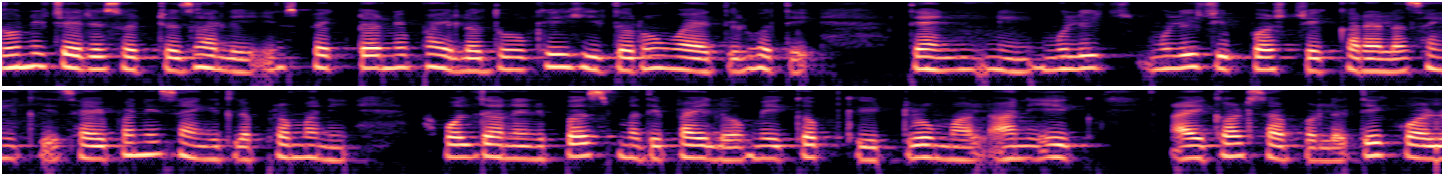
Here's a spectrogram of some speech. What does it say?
दोन्ही चेहरे स्वच्छ झाले. इन्स्पेक्टरने पाहिलं दोघेही तरुण वयातील होते. त्यांनी मुली मुलीची पर्स चेक करायला सांगितले. साहेबांनी सांगितल्याप्रमाणे हवालदाराने पर्समध्ये पाहिलं मेकअप किट रुमाल आणि एक आय कार्ड सापडलं. ते कॉल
